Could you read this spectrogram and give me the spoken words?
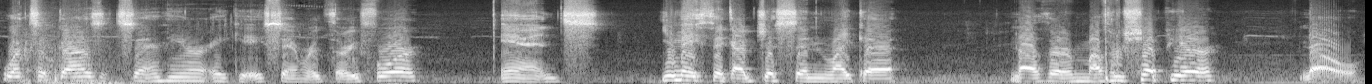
What's up guys, it's Sam here, aka SamRid34, and you may think I'm just in like a, another mothership here. No,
